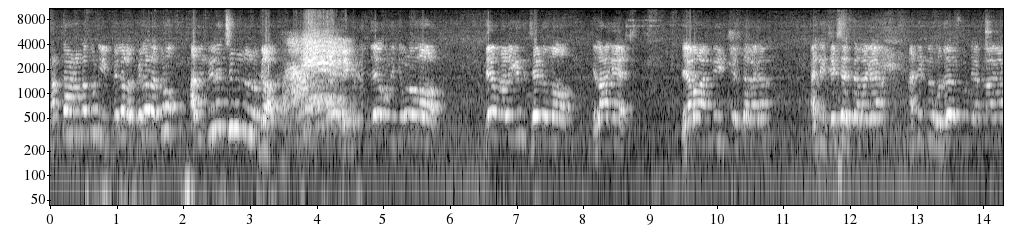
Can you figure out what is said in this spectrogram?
సంతానములకు నీ పిల్లల పిల్లలకు అది నిలిచి ఉండును గాక దేవునికి ఇవ్వడంలో దేవుడు అడిగింది చేయడంలో ఇలాగే దేవ అన్ని ఇచ్చేస్తాలాగా అన్ని చేసేస్తేలాగా వదిలేసుకుంటే ఎట్లాగా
